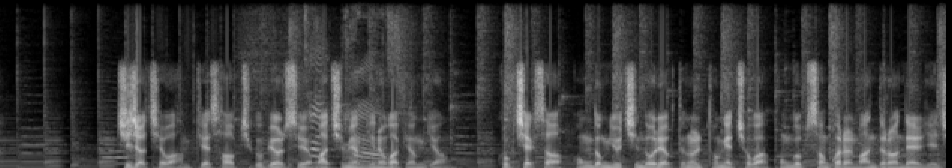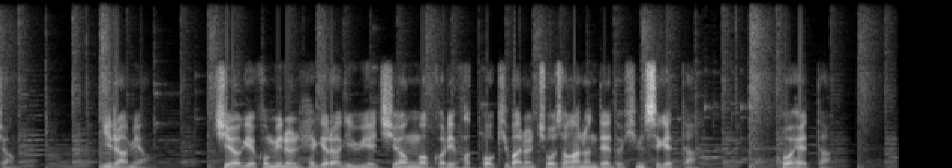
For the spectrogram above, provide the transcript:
지자체와 함께 사업지구 별 수요 맞춤형 인허가 변경, 국책사업 공동 유치 노력 등을 통해 초과 공급 성과를 만들어낼 예정. 이라며 지역의 고민을 해결하기 위해 지역 먹거리 확보 기반을 조성하는 데도 힘쓰겠다. 고했다.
